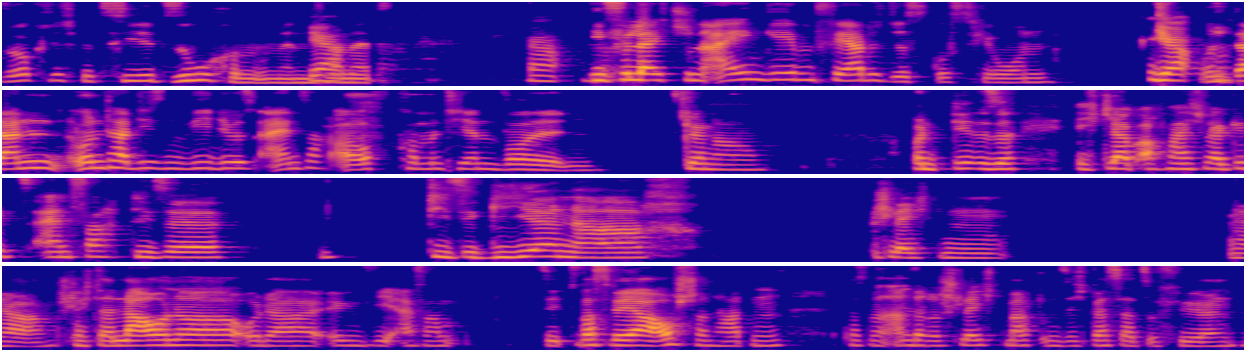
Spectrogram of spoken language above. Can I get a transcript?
wirklich gezielt suchen im Internet. Ja. Die vielleicht schon eingeben, Pferdediskussion. Ja, Und dann unter diesen Videos einfach auch kommentieren wollen. genau. Und diese, ich glaube auch manchmal gibt es einfach diese, diese Gier nach schlechten, ja, schlechter Laune oder irgendwie einfach, was wir ja auch schon hatten, dass man andere schlecht macht, um sich besser zu fühlen.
